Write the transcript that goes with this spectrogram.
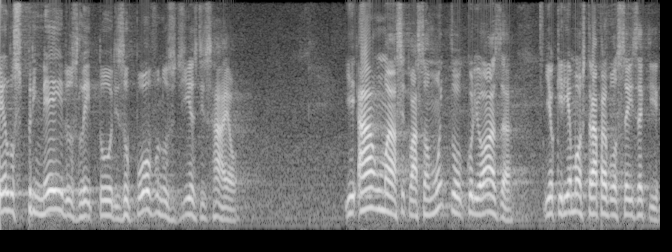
pelos primeiros leitores, o povo nos dias de Israel. E há uma situação muito curiosa e eu queria mostrar para vocês aqui.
